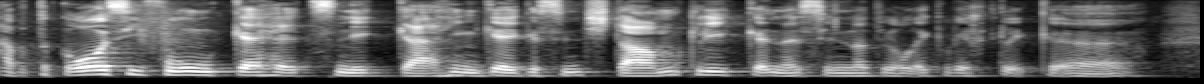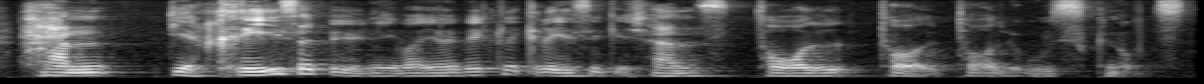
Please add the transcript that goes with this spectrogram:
Aber der große Funke hat es nicht gegeben. Hingegen sind Stammglicken, es sind natürlich wirklich, äh, haben die Riesenbühne, die ja wirklich riesig ist, haben es toll, toll, toll ausgenutzt.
